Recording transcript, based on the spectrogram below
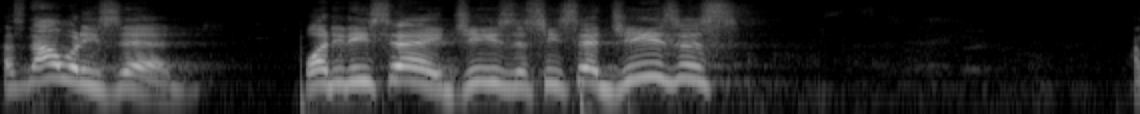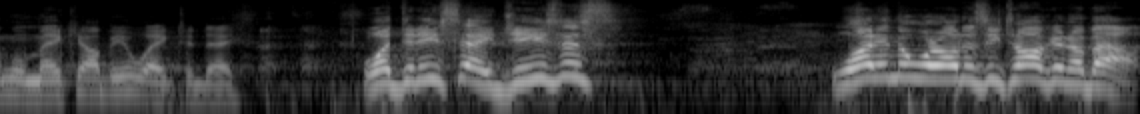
That's not what he said. What did he say? Jesus. He said, Jesus. I'm going to make y'all be awake today. What did he say? Jesus? What in the world is he talking about?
